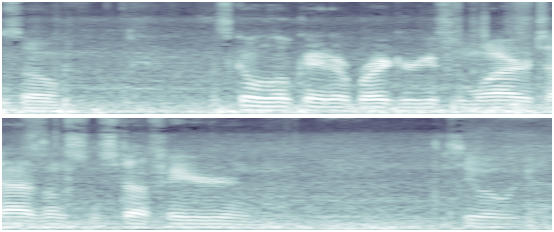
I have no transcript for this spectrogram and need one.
So let's go locate our breaker, get some wire ties on some stuff here, and see what we got.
